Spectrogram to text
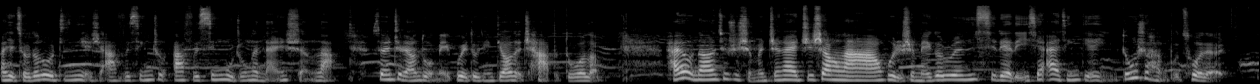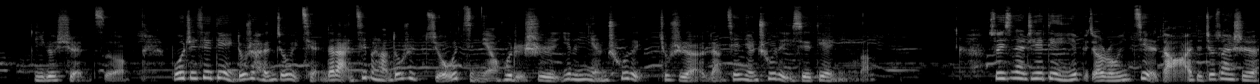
而且裘德洛至今也是阿福心中阿福心目中的男神啦。虽然这两朵玫瑰都已经凋的差不多了，还有呢，就是什么真爱至上啦，或者是梅格瑞恩系列的一些爱情电影，都是很不错的一个选择。不过这些电影都是很久以前的啦，基本上都是九几年或者是一零年初的，就是两千年初的一些电影了。所以现在这些电影也比较容易借到，而且就算是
